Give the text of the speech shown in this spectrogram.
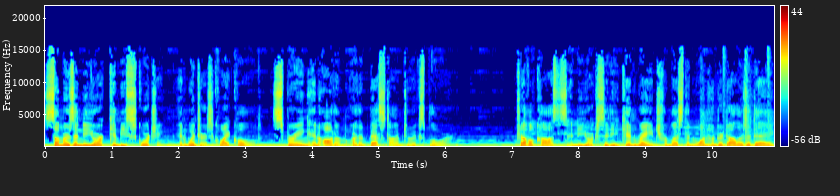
Summers in New York can be scorching and winters quite cold. Spring and autumn are the best time to explore. Travel costs in New York City can range from less than $100 a day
